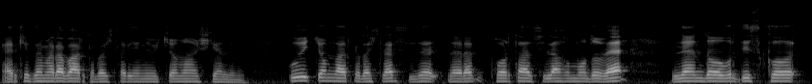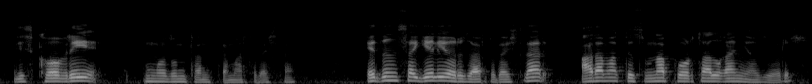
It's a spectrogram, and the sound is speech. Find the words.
Herkese merhaba arkadaşlar yeni videoma hoş geldiniz. Bu videomda arkadaşlar sizlere portal silahı modu ve Landover Disco Discovery modunu tanıtacağım arkadaşlar. Eddens'a geliyoruz arkadaşlar. Arama kısmına Portal Gun yazıyoruz.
